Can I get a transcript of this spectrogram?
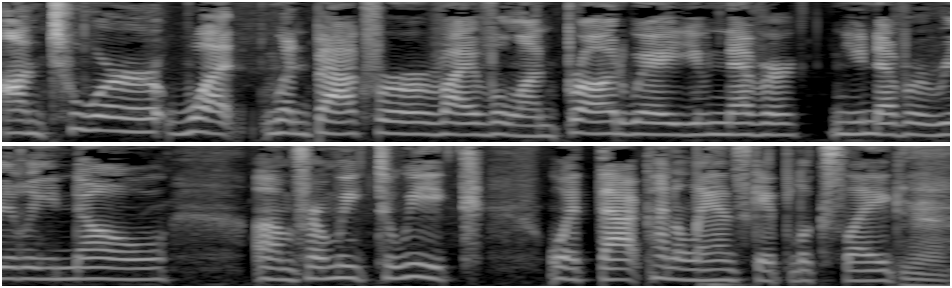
on tour, what went back for a revival on Broadway. You never, you never really know um, from week to week what that kind of landscape looks like. Yeah.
